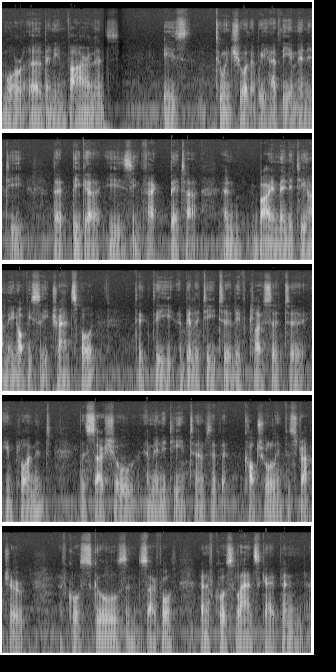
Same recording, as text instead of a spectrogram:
more urban environments is to ensure that we have the amenity that bigger is, in fact, better. And by amenity, I mean obviously transport, the, the ability to live closer to employment, the social amenity in terms of cultural infrastructure, of course, schools and so forth, and of course, landscape and,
